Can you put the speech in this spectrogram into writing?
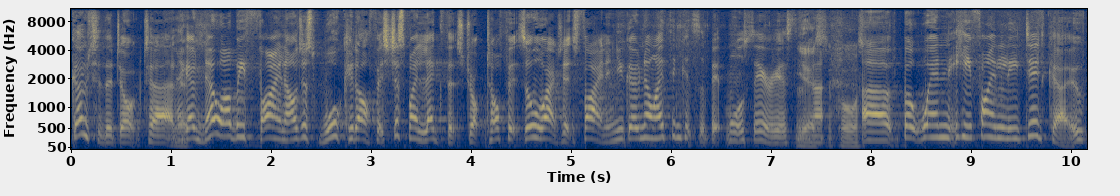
go to the doctor. And yes. they go, no, I'll be fine. I'll just walk it off. It's just my leg that's dropped off. It's all right. It's fine. And you go, no, I think it's a bit more serious than yes, that. Yes, of course. Uh, but when he finally did go,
